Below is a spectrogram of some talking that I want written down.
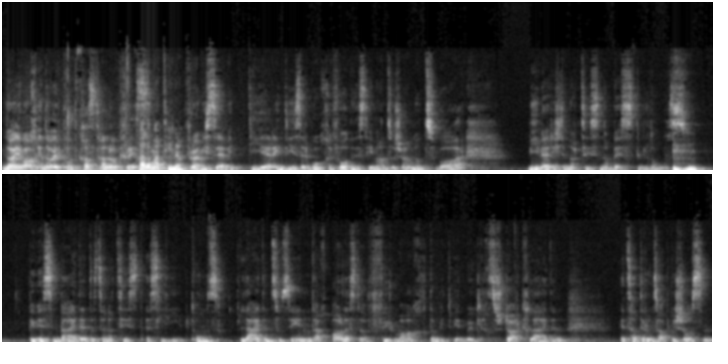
Neue Woche, neuer Podcast. Hallo Chris. Hallo Martina. Ich freue mich sehr mit dir in dieser Woche folgendes Thema anzuschauen und zwar, wie werde ich den Narzissen am besten los? Mhm. Wir wissen beide, dass der Narzisst es liebt, uns leiden zu sehen und auch alles dafür macht, damit wir möglichst stark leiden. Jetzt hat er uns abgeschossen,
